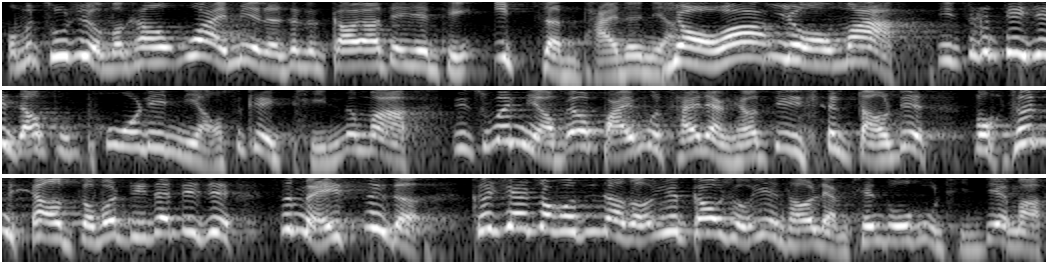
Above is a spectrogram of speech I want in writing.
我们出去有没有看到外面的这个高压电线停一整排的鸟？有啊，有嘛。你这个电线只要不破裂，鸟是可以停的嘛。你除非鸟不要白目踩两条电线导电，否则鸟怎么停在电线是没事的。可是现在状况是这样的，因为高雄燕巢两千多户停电嘛，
